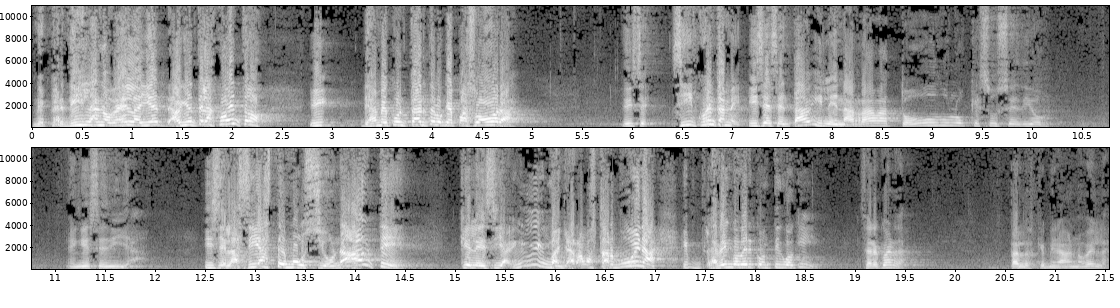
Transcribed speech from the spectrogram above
me perdí la novela ayer, alguien te la cuento, y déjame contarte lo que pasó ahora. dice, sí, cuéntame, y se sentaba y le narraba todo lo que sucedió en ese día. Y se la hacía hasta emocionante, que le decía, mañana va a estar buena, la vengo a ver contigo aquí. ¿Se recuerda? Para los que miraban novelas.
